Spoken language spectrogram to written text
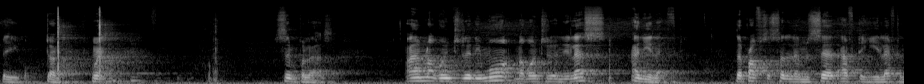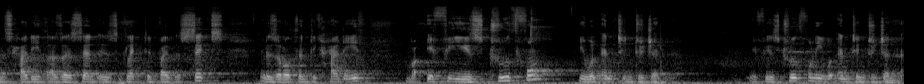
There you go. Done. Right. Simple as. I'm not going to do any more, not going to do any less, and he left. The Prophet ﷺ said after he left, in this hadith, as I said, is collected by the six, it is an authentic hadith. But if he is truthful, he will enter into Jannah. If he is truthful, he will enter into Jannah.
